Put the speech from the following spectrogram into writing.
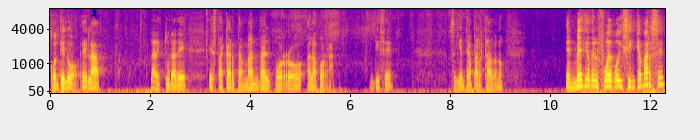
continúo ¿eh? la, la lectura de esta carta, manda el porro a la porra. Dice, siguiente apartado, ¿no? En medio del fuego y sin quemarse,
